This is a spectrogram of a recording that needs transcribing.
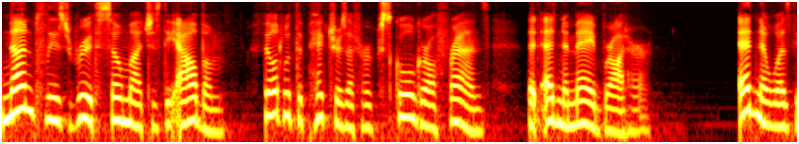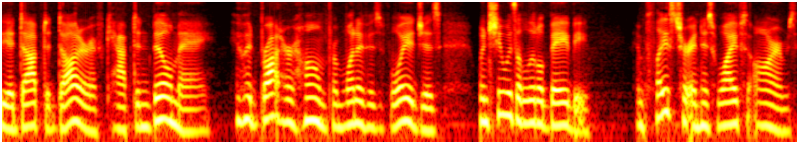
none pleased Ruth so much as the album, filled with the pictures of her schoolgirl friends, that Edna May brought her. Edna was the adopted daughter of Captain Bill May, who had brought her home from one of his voyages when she was a little baby and placed her in his wife's arms,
